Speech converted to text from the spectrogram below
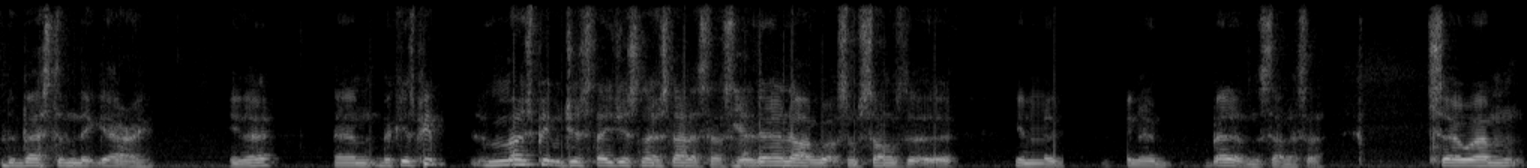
the best of Nick Garrie, you know, um, because people most people just they just know Stanislas. Yeah. They don't know I've got some songs that are you know you know better than Stanislas. So um,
